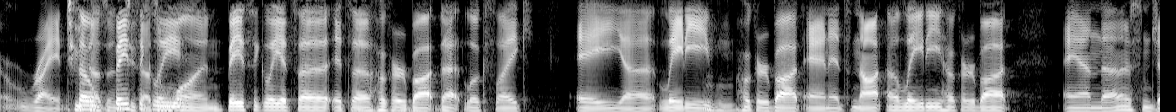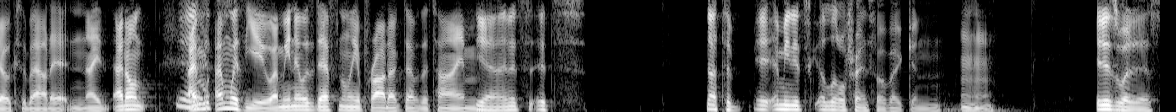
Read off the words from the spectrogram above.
Right. 2000, so basically, 2001. basically, it's a it's a hooker bot that looks like a uh, lady Mm-hmm. hooker bot, and it's not a lady hooker bot. And uh, there's some jokes about it, and I I don't. Yeah, I'm I'm with you. I mean, it was definitely a product of the time. Yeah, and it's it's not to. I mean, it's a little transphobic, and Mhm. it is what it is.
